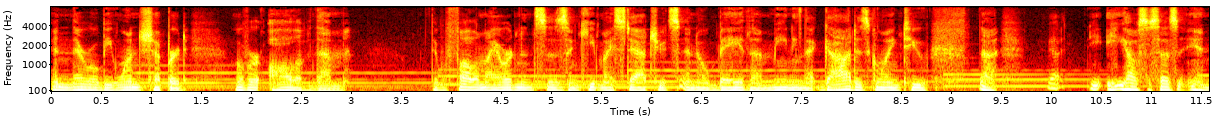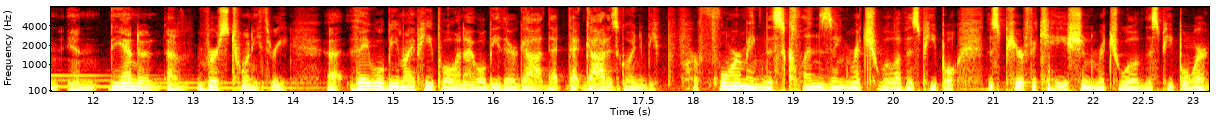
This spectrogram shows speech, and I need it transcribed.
and there will be one shepherd over all of them. They will follow my ordinances and keep my statutes and obey them, meaning that God is going to uh, he also says in, in the end of, of verse 23 uh, they will be my people and i will be their god. That, that god is going to be performing this cleansing ritual of his people this purification ritual of this people where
